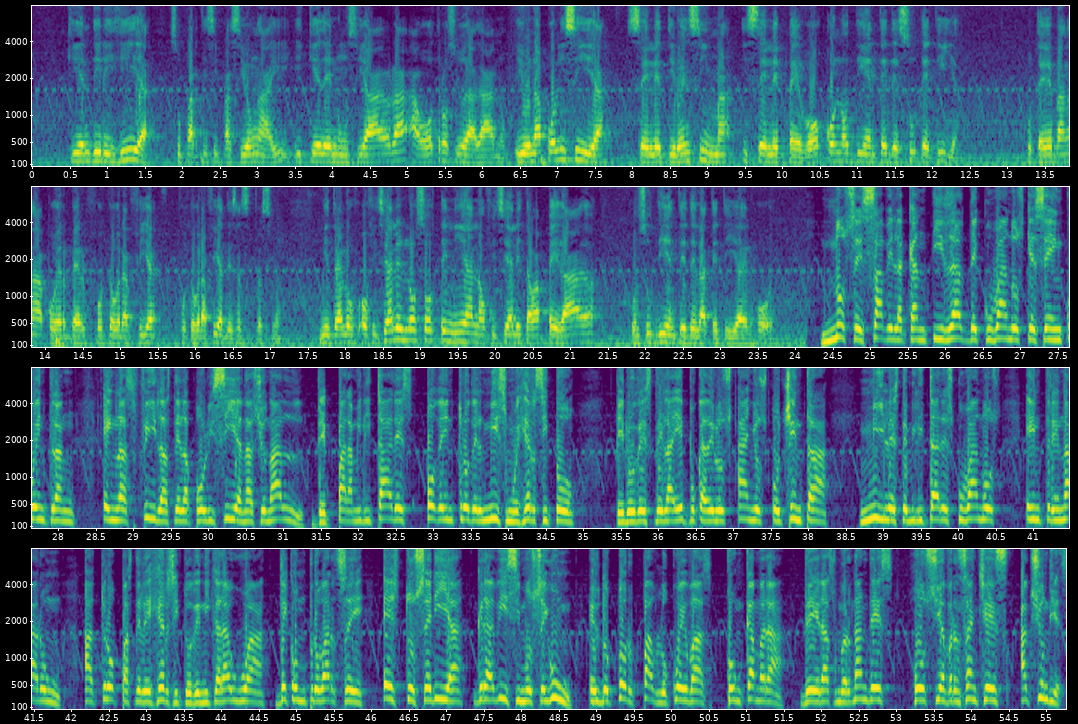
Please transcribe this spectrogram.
quién dirigía su participación ahí y que denunciara a otro ciudadano. Y una policía se le tiró encima y se le pegó con los dientes de su tetilla. Ustedes van a poder ver fotografías, fotografías de esa situación. Mientras los oficiales lo sostenían, la oficial estaba pegada con sus dientes de la tetilla del joven. No se sabe la cantidad de cubanos que se encuentran en las filas de la Policía Nacional, de paramilitares o dentro del mismo ejército pero desde la época de los años 80, miles de militares cubanos entrenaron a tropas del ejército de Nicaragua. De comprobarse, esto sería gravísimo según el doctor Pablo Cuevas, con cámara de Erasmo Hernández, José Abraham Sánchez, Acción 10.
